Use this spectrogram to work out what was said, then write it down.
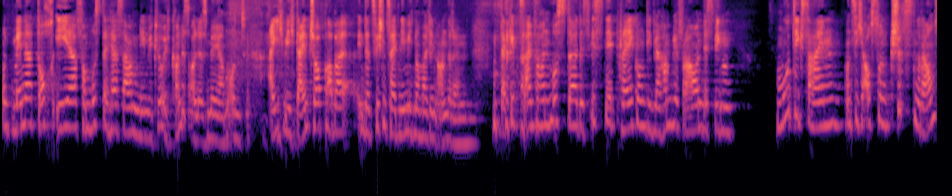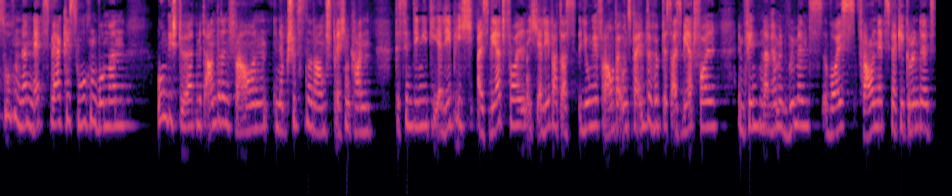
Und Männer doch eher vom Muster her sagen, nee, klar, ich kann das alles mehr. Und eigentlich will ich deinen Job, aber in der Zwischenzeit nehme ich nochmal den anderen. Da gibt es einfach ein Muster, das ist eine Prägung, die wir haben, wir Frauen. Deswegen mutig sein und sich auch so einen geschützten Raum suchen, ne? Netzwerke suchen, wo man ungestört mit anderen Frauen in einem geschützten Raum sprechen kann. Das sind Dinge, die erlebe ich als wertvoll. Ich erlebe auch, dass junge Frauen bei uns bei Interhyp das als wertvoll empfinden. Wir haben ein Women's Voice Frauennetzwerk gegründet.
